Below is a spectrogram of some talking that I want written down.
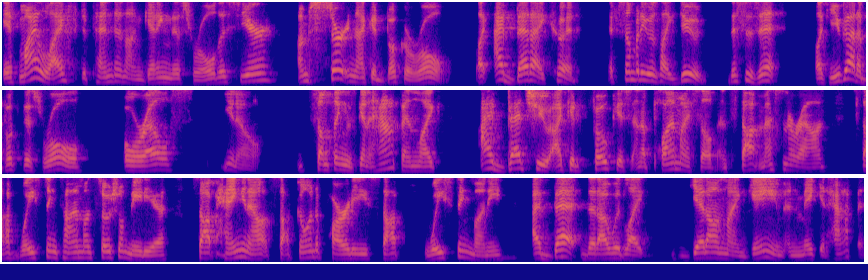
if my life depended on getting this role this year, I'm certain I could book a role. Like, I bet I could. If somebody was like, dude, this is it. Like, you got to book this role or else, you know, something's going to happen. Like, I bet you I could focus and apply myself and stop messing around, stop wasting time on social media, stop hanging out, stop going to parties, stop wasting money. I bet that I would like get on my game and make it happen.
